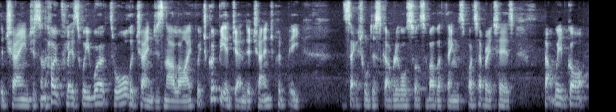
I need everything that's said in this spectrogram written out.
the changes. And hopefully, as we work through all the changes in our life, which could be a gender change, could be sexual discovery, all sorts of other things, whatever it is, that we've got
